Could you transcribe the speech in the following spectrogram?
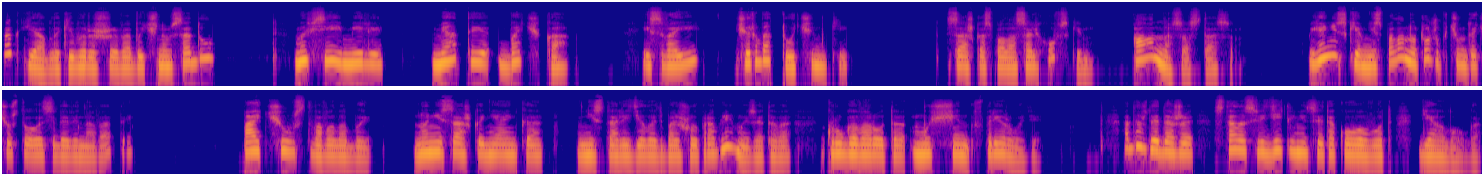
как яблоки, выросшие в обычном саду, мы все имели мятые бачка и свои червоточинки. Сашка спала с Ольховским, а Анна со Стасом. Я ни с кем не спала, но тоже почему-то чувствовала себя виноватой. Почувствовала бы, но ни Сашка, ни Анька не стали делать большой проблемы из этого круговорота мужчин в природе. Однажды я даже стала свидетельницей такого вот диалога.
